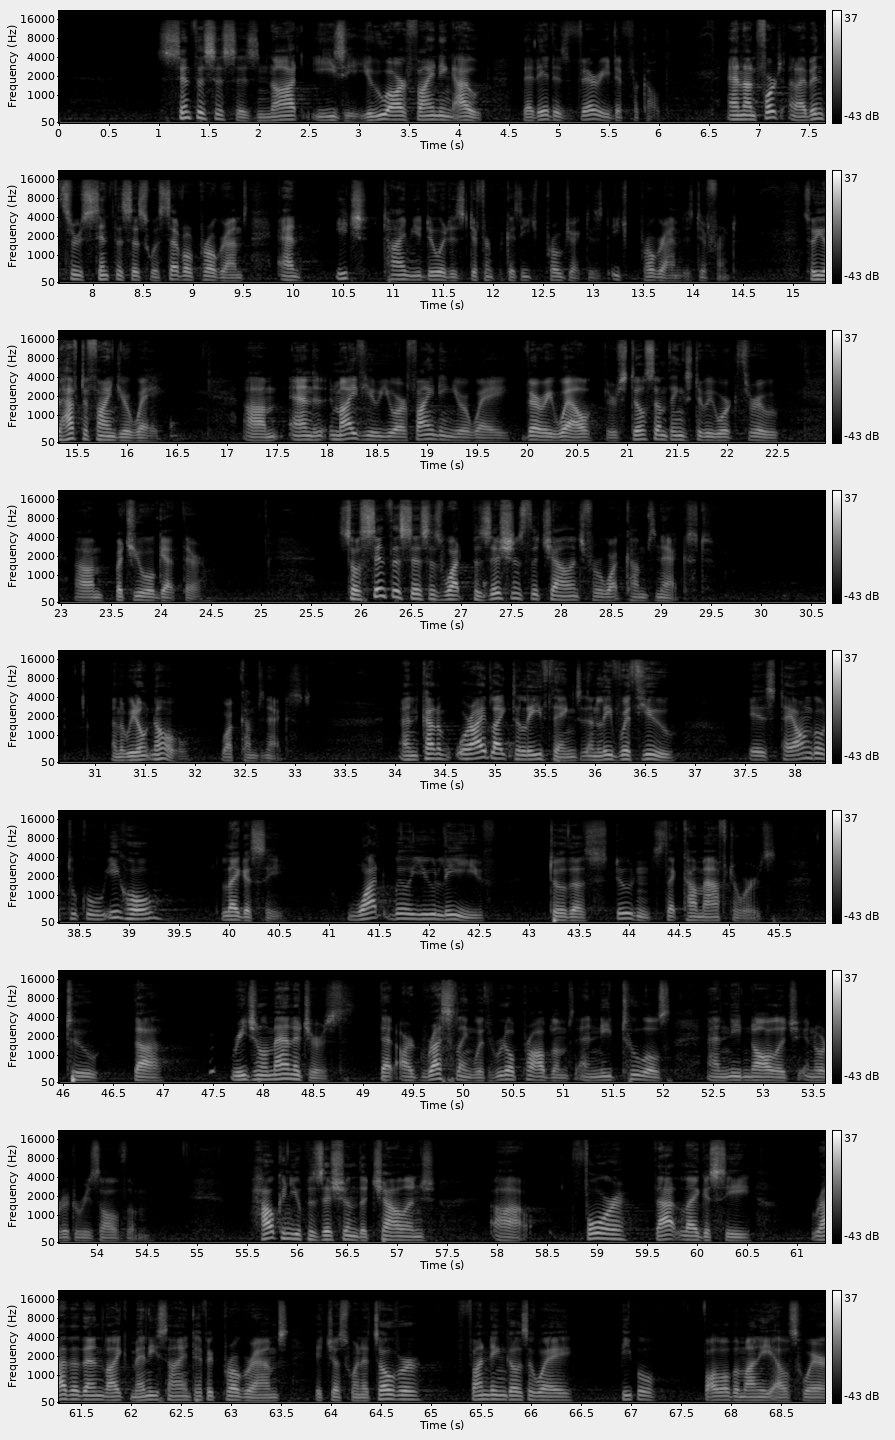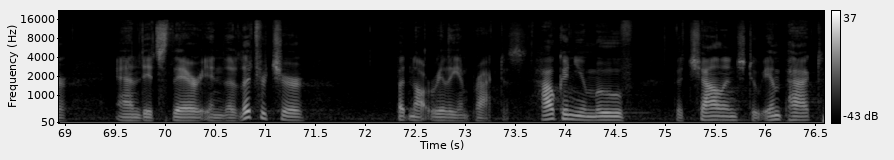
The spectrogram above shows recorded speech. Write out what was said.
Synthesis is not easy. You are finding out that it is very difficult. And unfortunately, I've been through synthesis with several programs, and each time you do it is different because each project is, each program is different. So you have to find your way. Um, and in my view, you are finding your way very well. There's still some things to be worked through, um, but you will get there. So, synthesis is what positions the challenge for what comes next. And that we don't know what comes next. And kind of where I'd like to leave things and leave with you is Taonga Tuku Iho legacy. What will you leave to the students that come afterwards, to the regional managers that are wrestling with real problems and need tools and need knowledge in order to resolve them. How can you position the challenge uh, for that legacy rather than like many scientific programs, it just when it's over, funding goes away, people follow the money elsewhere, and it's there in the literature, but not really in practice. How can you move the challenge to impact?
